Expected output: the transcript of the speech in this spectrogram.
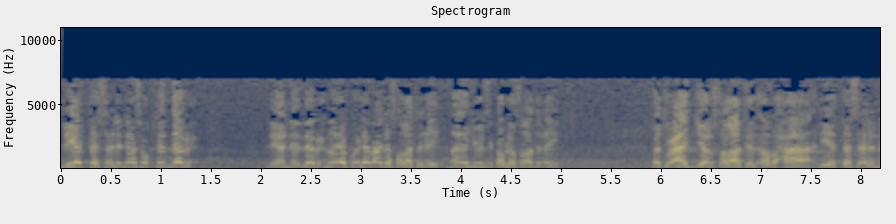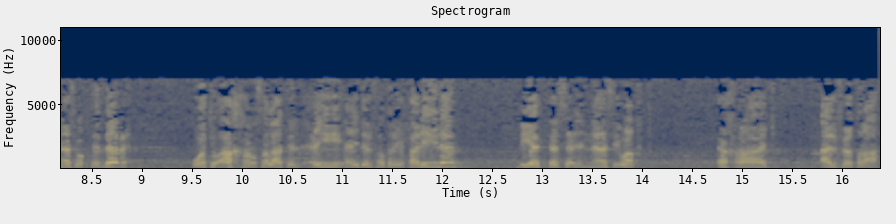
ليتسع للناس وقت الذبح. لأن الذبح ما يكون إلا بعد صلاة العيد ما يجوز قبل صلاة العيد. فتعجل صلاة الأضحى ليتسع للناس وقت الذبح وتؤخر صلاة العيد عيد الفطر قليلا ليتسع للناس وقت إخراج الفطرة.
